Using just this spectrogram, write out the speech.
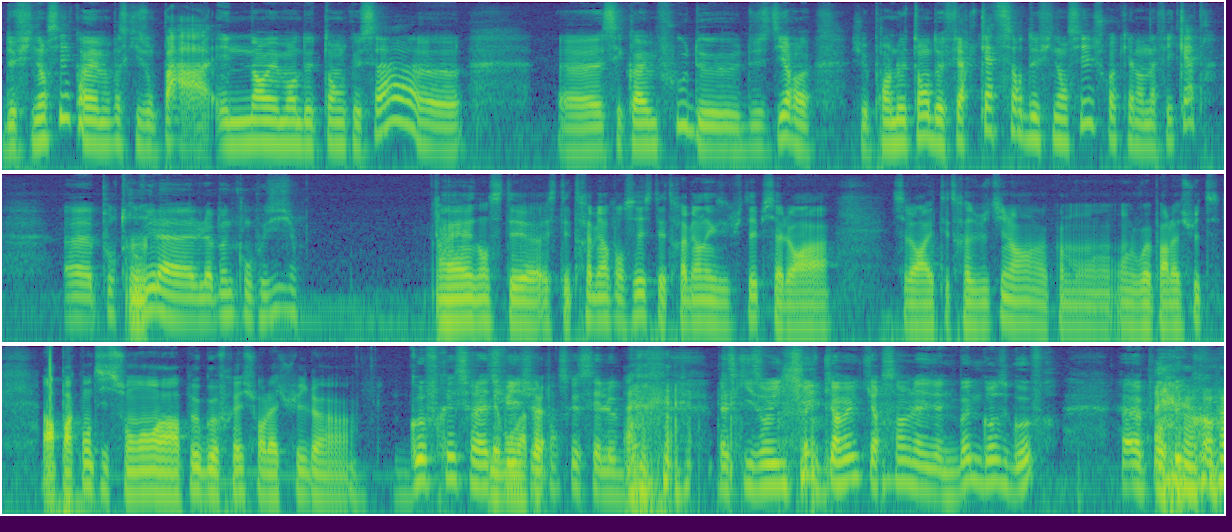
de financiers quand même, parce qu'ils n'ont pas énormément de temps que ça. euh, euh, c'est quand même fou de, de se dire, je vais prendre le temps de faire quatre sortes de financiers, je crois qu'elle en a fait quatre, euh, pour trouver la, la bonne composition. Ouais, non, c'était c'était très bien pensé, c'était très bien exécuté, puis ça leur a, ça leur a été très utile, hein, comme on, on le voit par la suite. Alors par contre, ils sont un peu gaufrés sur la tuile. euh. Gaufrer sur la Mais tuile, je pense que c'est le bon. parce qu'ils ont une tuile quand même qui ressemble à une bonne grosse gaufre. euh, pour le coup.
